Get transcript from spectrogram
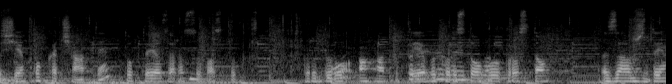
ще покачати. Тобто я зараз у вас тут приберу. Ага, тобто я використовую просто завжди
